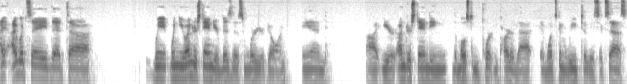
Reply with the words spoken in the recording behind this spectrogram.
I I would say that uh, when when you understand your business and where you're going and uh, you're understanding the most important part of that and what's going to lead to the success.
